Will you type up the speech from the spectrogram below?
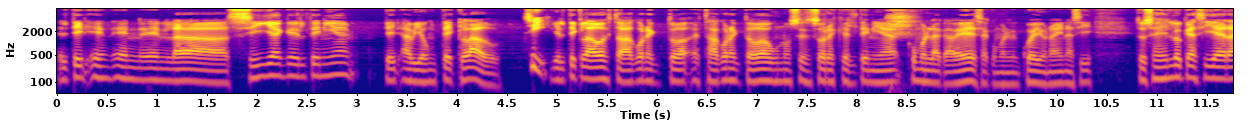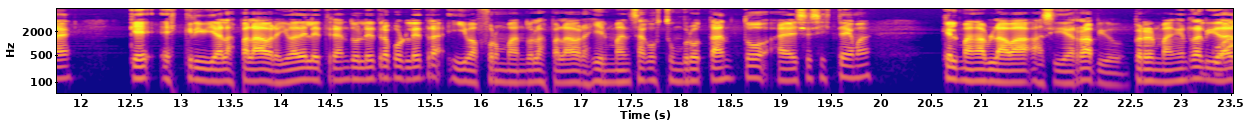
él te- en, en- en la silla que él tenía te- había un teclado Sí, y el teclado estaba conectado, estaba conectado a unos sensores que él tenía como en la cabeza, como en el cuello, una vaina así. Entonces él lo que hacía era que escribía las palabras, iba deletreando letra por letra y iba formando las palabras y el man se acostumbró tanto a ese sistema que el man hablaba así de rápido, pero el man en realidad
